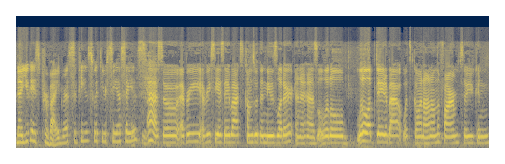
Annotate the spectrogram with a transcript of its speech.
Now, you guys provide recipes with your CSAs? Yeah, so every every CSA box comes with a newsletter, and it has a little little update about what's going on on the farm, so you can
